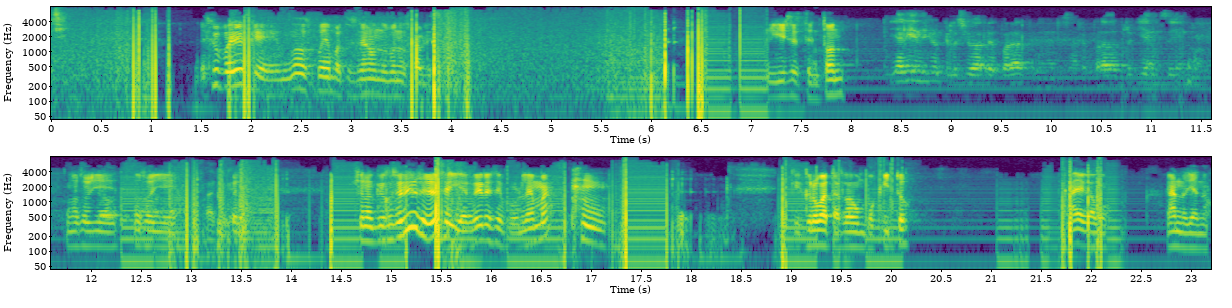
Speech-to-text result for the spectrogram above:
ch- es culpa de ellos que no nos pueden patrocinar unos buenos cables. Y ese estentón. Y alguien dijo que los iba a reparar, pero no los ha reparado, creo que ya no estoy yendo. No se oye, no se oye. Vale, Pero, o sea, aunque José Luis regrese y arregle ese problema, que creo va a tardar un poquito. Ah, acabó. Ah, no, ya no.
